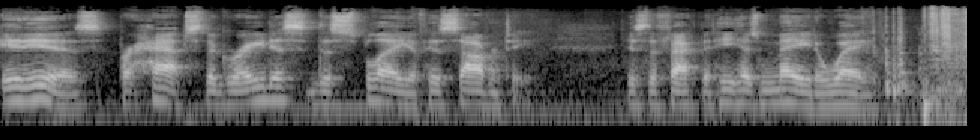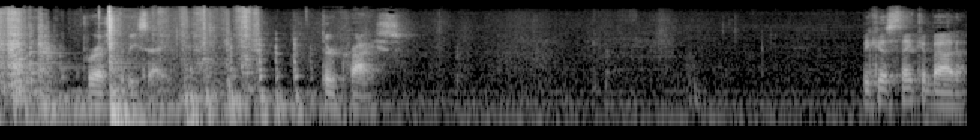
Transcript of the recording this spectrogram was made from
It is perhaps the greatest display of his sovereignty is the fact that he has made a way for us to be saved through Christ. Because think about it.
